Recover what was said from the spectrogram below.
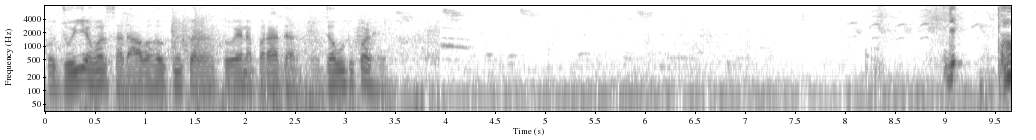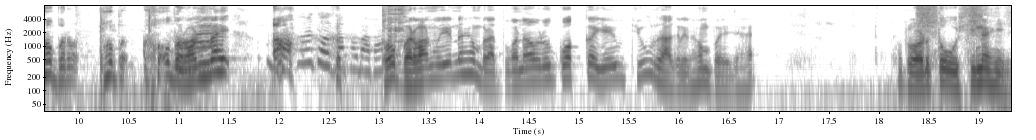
તો જોઈએ વરસાદ આવે હ, શું કરે તો એના પર આધાર જવું તો પડે. હો ભરવા, હો ભર- ભરવાનું નહીં! હો ભરવાનું એ નહીં સંભળાતું, અને આવડું કોક કહીએ, એવું કેવું રાગ રે સંભળાઈ જાય. રોડ તો ઓછી નહીં.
